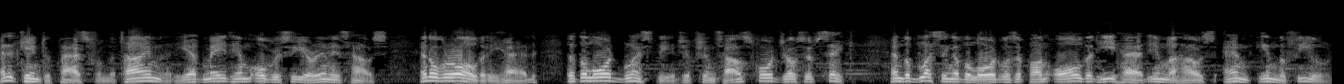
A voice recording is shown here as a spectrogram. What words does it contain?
And it came to pass from the time that he had made him overseer in his house, and over all that he had, that the Lord blessed the Egyptian's house for Joseph's sake. And the blessing of the Lord was upon all that he had in the house and in the field.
